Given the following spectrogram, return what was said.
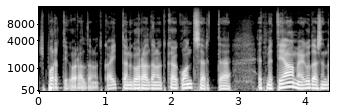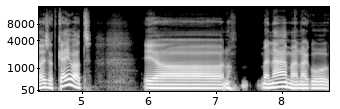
sporti korraldanud, Kait on korraldanud ka kontserte, et me teame, kuidas need asjad käivad ja noh, me näeme nagu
